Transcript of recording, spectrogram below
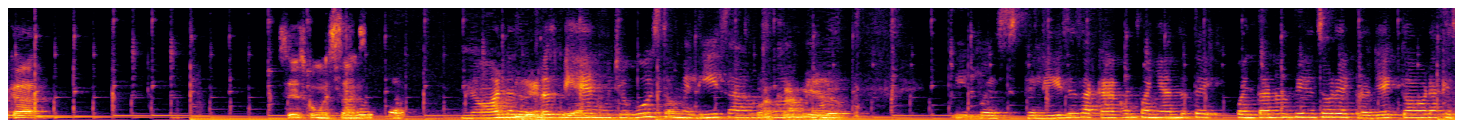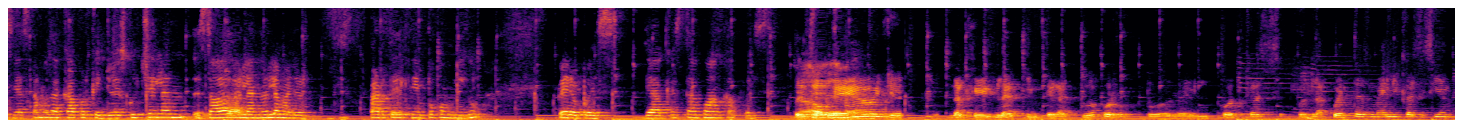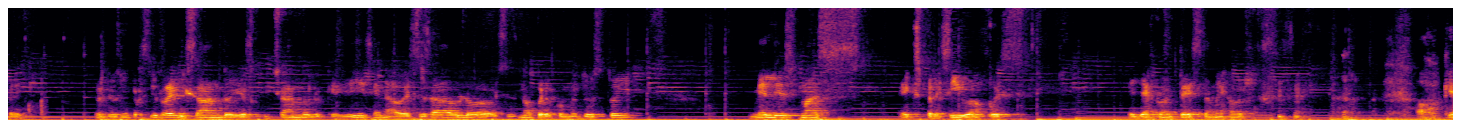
acá. ¿Ustedes cómo están? No, nosotros bien. mucho gusto, Melissa. Juan Camilo. Y pues felices acá acompañándote. Cuéntanos bien sobre el proyecto ahora que ya estamos acá, porque yo escuché, la, estaba hablando la mayor parte del tiempo conmigo, pero pues ya que está Juanca, pues... Pues yo leo, yo, la, que, la que interactúa por, por el podcast, pues la cuenta es Meli casi siempre. Pues yo siempre estoy revisando y escuchando lo que dicen, a veces hablo, a veces no, pero como yo estoy, Meli es más expresiva, pues ella contesta mejor. ok,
